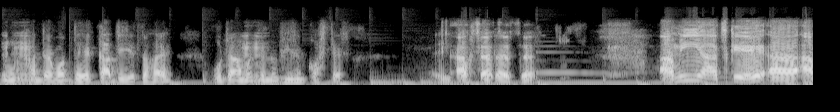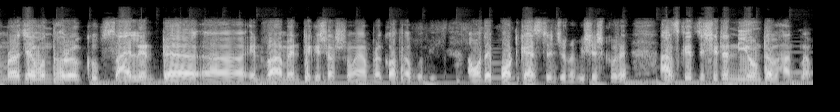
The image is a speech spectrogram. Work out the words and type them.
এবং ঠান্ডার মধ্যে কাজে যেতে হয়। ওটা আমার জন্য ভীষণ কষ্টের। আচ্ছা আচ্ছা আচ্ছা। আমি আজকে আমরা যেমন ধরো খুব সাইলেন্ট এনভায়রনমেন্ট থেকে সবসময় আমরা কথা বলি, আমাদের পডকাস্টের জন্য বিশেষ করে। আজকে যে সেটা নিয়মটা ভাঙলাম।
